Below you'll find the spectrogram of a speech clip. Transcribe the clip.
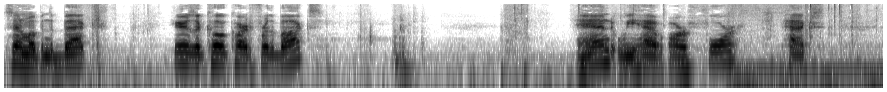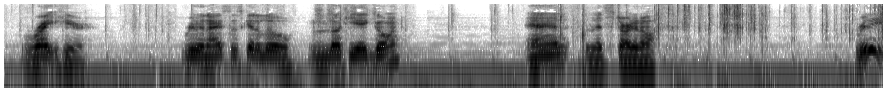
Set them up in the back. Here's a code card for the box. And we have our four packs right here. Really nice. Let's get a little lucky egg going. And let's start it off. Really,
